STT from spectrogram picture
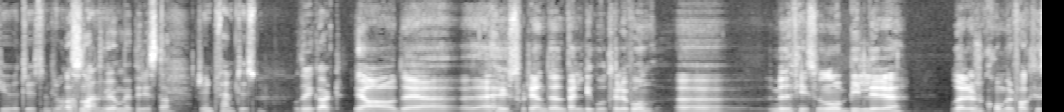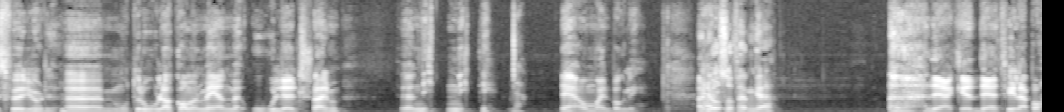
000-20 000 kroner. Hva snakker vi om i pris, da? Rundt 5000. Og Rikard? ja, det er høyst fortjent. Det er en veldig god telefon. Eh, men det finnes jo noe billigere modeller som kommer faktisk før jul. Eh, Motorola kommer med en med OLED-skjerm er 1990. Ja. Det er jo mind-boggling. Er det også 5G? Det, er ikke, det tviler jeg på.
